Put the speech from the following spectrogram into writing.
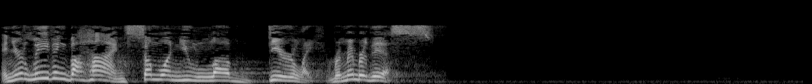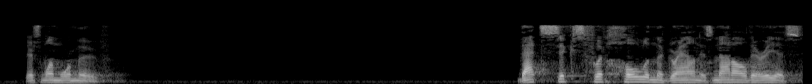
and you're leaving behind someone you love dearly, remember this. There's one more move. That six foot hole in the ground is not all there is.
